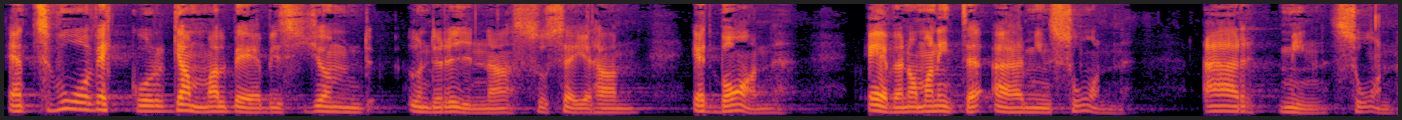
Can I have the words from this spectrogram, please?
en två veckor gammal bebis gömd under ruinerna så säger han ett barn, även om han inte är min son, är min son.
